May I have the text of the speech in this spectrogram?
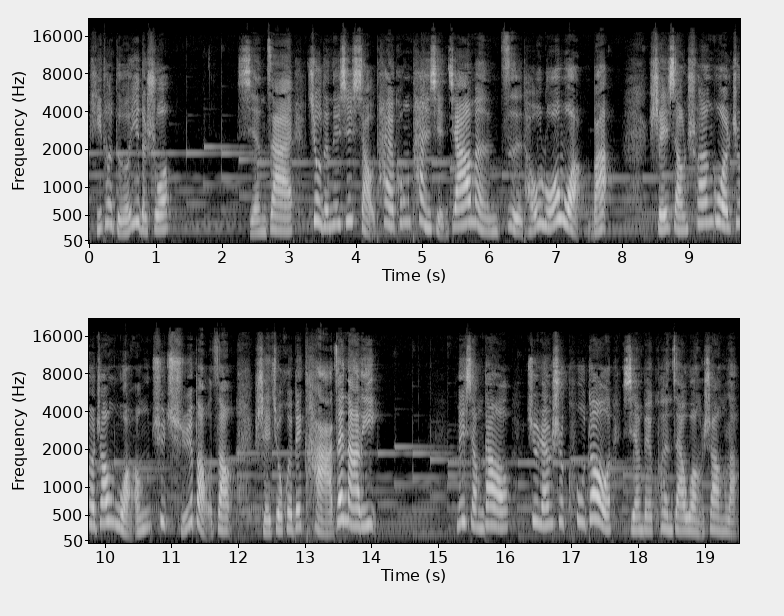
皮特得意地说：“现在就等那些小太空探险家们自投罗网吧。谁想穿过这张网去取宝藏，谁就会被卡在那里。没想到，居然是酷豆先被困在网上了。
